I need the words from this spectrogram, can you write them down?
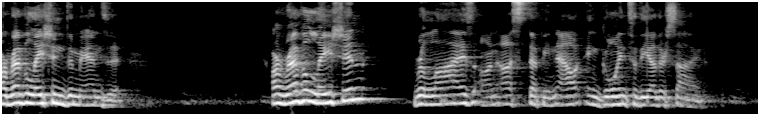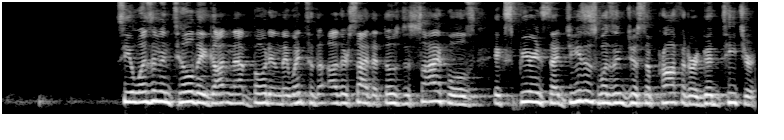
our revelation demands it. Our revelation relies on us stepping out and going to the other side. See, it wasn't until they got in that boat and they went to the other side that those disciples experienced that Jesus wasn't just a prophet or a good teacher,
